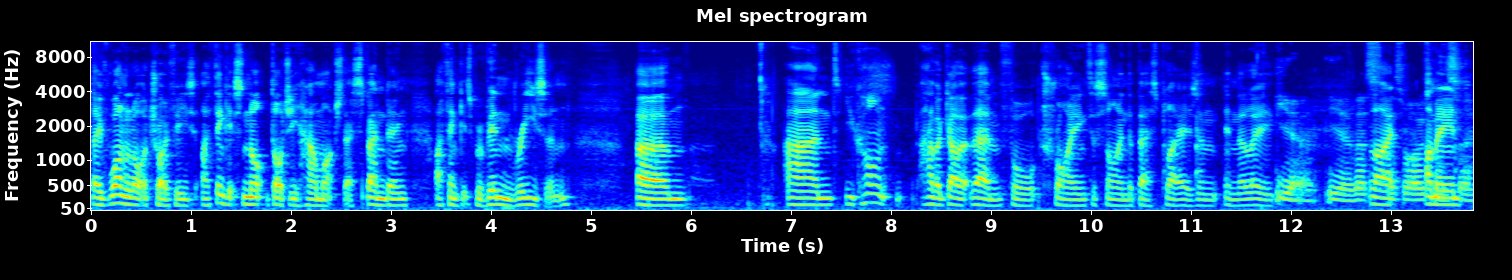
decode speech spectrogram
they've won a lot of trophies. I think it's not dodgy how much they're spending. I think it's within reason. Um, and you can't have a go at them for trying to sign the best players in, in the league. Yeah, yeah, that's, Like, that's what I was I mean, to say.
